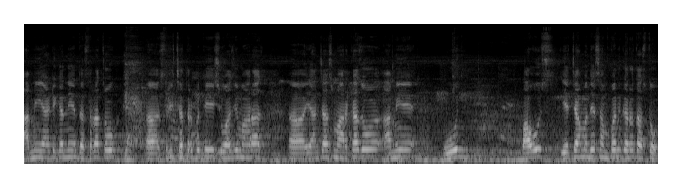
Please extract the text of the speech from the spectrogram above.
आम्ही या ठिकाणी दसरा चौक श्री छत्रपती शिवाजी महाराज यांच्या स्मारकाजवळ आम्ही ऊन पाऊस याच्यामध्ये संपन्न करत असतो.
